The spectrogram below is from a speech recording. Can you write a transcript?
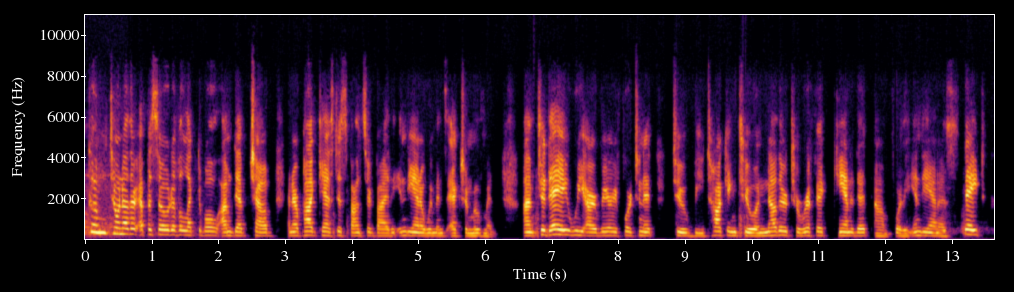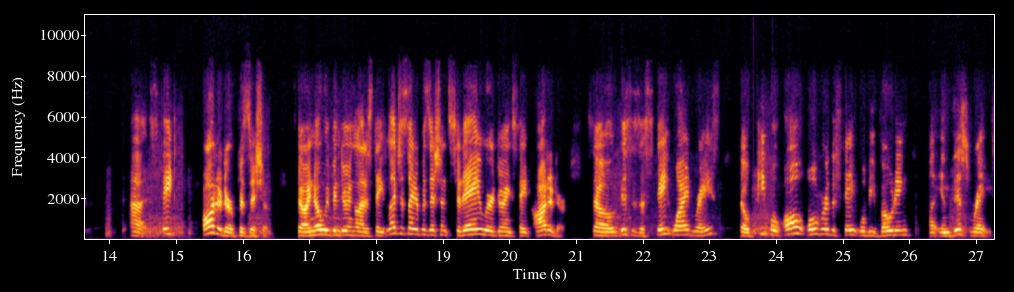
Welcome to another episode of Electable. I'm Deb Chubb, and our podcast is sponsored by the Indiana Women's Action Movement. Um, today, we are very fortunate to be talking to another terrific candidate um, for the Indiana State uh, State Auditor position. So I know we've been doing a lot of state legislator positions. Today, we're doing state auditor. So this is a statewide race. So people all over the state will be voting uh, in this race.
